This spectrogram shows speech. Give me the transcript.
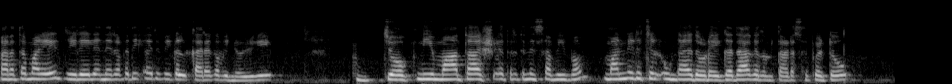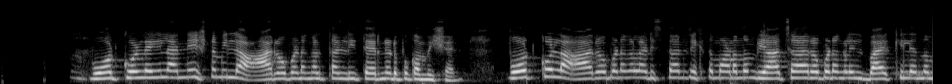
കനത്ത മഴയിൽ ജില്ലയിലെ നിരവധി അരുവികൾ കരകവിഞ്ഞൊഴുകി. ജോഗ്നി മാതാ ക്ഷേത്രത്തിന് സമീപം മണ്ണിടിച്ചിൽ ഉണ്ടായതോടെ ഗതാഗതം തടസ്സപ്പെട്ടു. വോട്ട് കൊള്ളയിൽ അന്വേഷണമില്ല. ആരോപണങ്ങൾ തള്ളി തെരഞ്ഞെടുപ്പ് കമ്മീഷൻ. വോട്ട് കൊള്ള ആരോപണങ്ങൾ അടിസ്ഥാനരഹിതമാണെന്നും വ്യാജ ആരോപണങ്ങളിൽ ഭയക്കില്ലെന്നും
